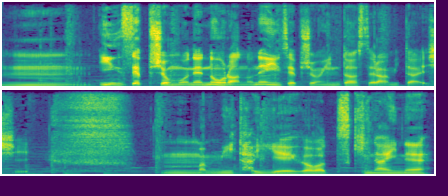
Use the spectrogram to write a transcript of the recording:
うん。インセプションもねノーランのねインセプションインターステラー見たいし。うんまあ見たい映画は尽きないね。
